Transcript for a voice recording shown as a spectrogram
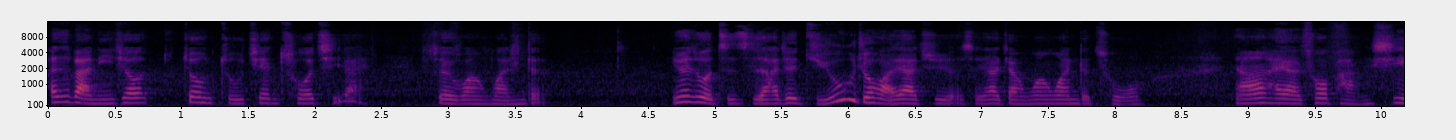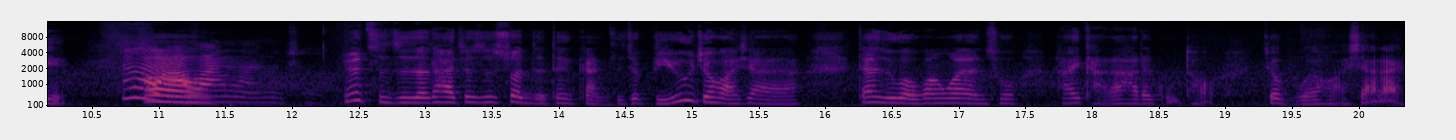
它是把泥鳅用竹签戳起来，所以弯弯的。因为如果直直，它就啾就滑下去了，所以要这样弯弯的搓。然后还有搓螃蟹，嗯，弯弯的戳。因为直直的，它就是顺着那个杆子就啾就滑下来了。但如果弯弯的搓，它会卡到它的骨头，就不会滑下来。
